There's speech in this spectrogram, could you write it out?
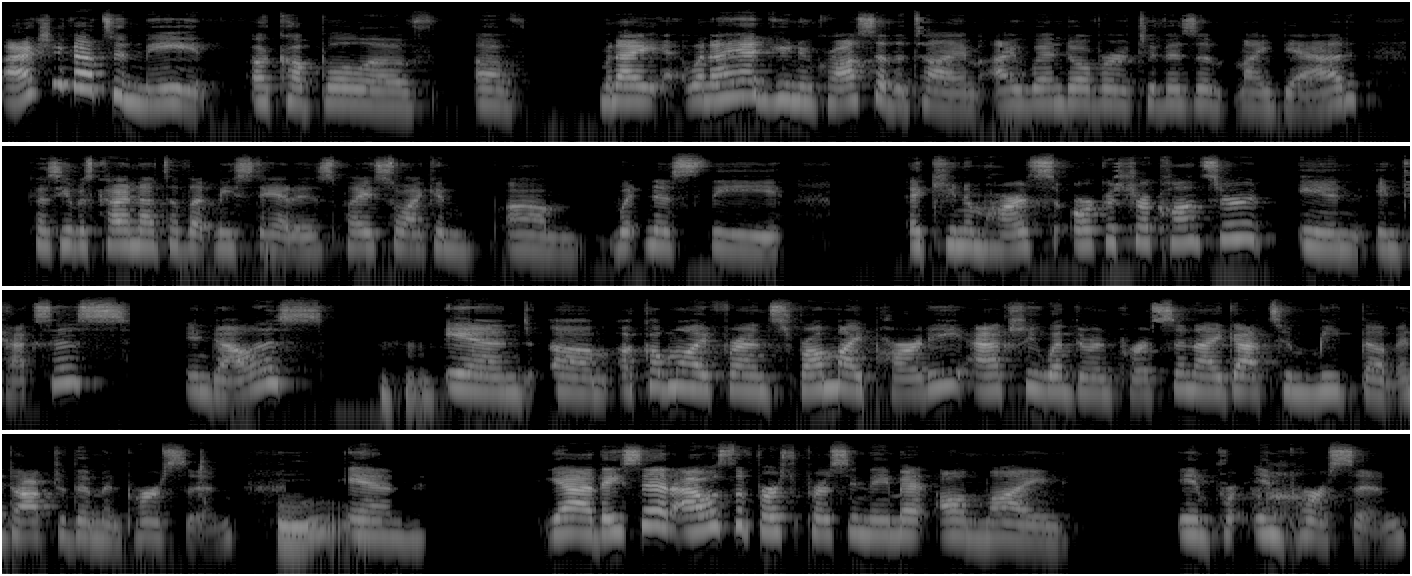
I actually got to meet a couple of of when I when I had Union Cross at the time. I went over to visit my dad because he was kind enough to let me stay at his place so I can um, witness the a Kingdom Hearts orchestra concert in in Texas in Dallas. Mhm. And um, a couple of my friends from my party actually went there in person. I got to meet them and talk to them in person. Ooh. And yeah, they said I was the first person they met online in in person.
